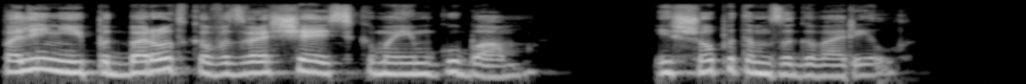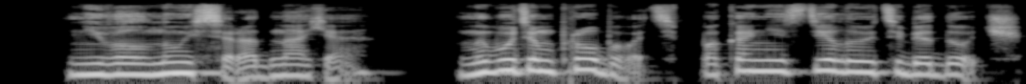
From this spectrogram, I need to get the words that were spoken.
по линии подбородка возвращаясь к моим губам, и шепотом заговорил. «Не волнуйся, родная. Мы будем пробовать, пока не сделаю тебе дочь.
